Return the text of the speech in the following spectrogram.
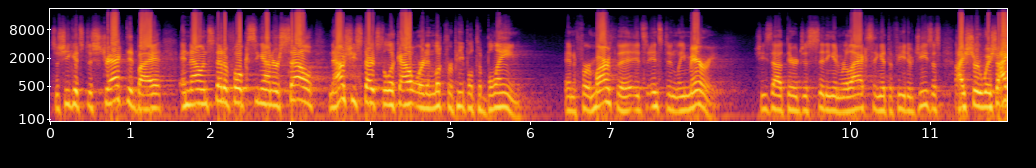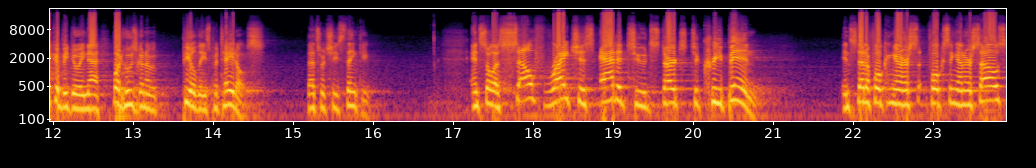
So she gets distracted by it, and now instead of focusing on herself, now she starts to look outward and look for people to blame. And for Martha, it's instantly Mary. She's out there just sitting and relaxing at the feet of Jesus. I sure wish I could be doing that, but who's going to peel these potatoes? That's what she's thinking. And so a self righteous attitude starts to creep in. Instead of focusing on ourselves,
